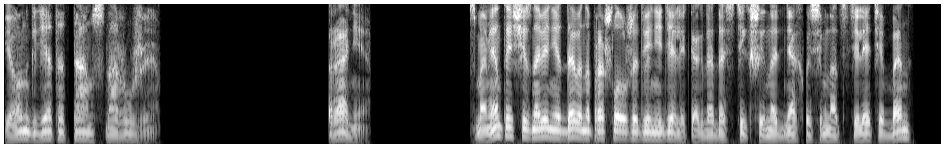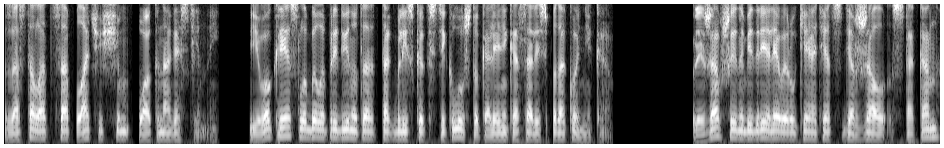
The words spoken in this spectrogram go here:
И он где-то там, снаружи». Ранее. С момента исчезновения Девона прошло уже две недели, когда достигший на днях 18-летия Бен застал отца плачущим у окна гостиной. Его кресло было придвинуто так близко к стеклу, что колени касались подоконника. В лежавшей на бедре левой руке отец держал стакан,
